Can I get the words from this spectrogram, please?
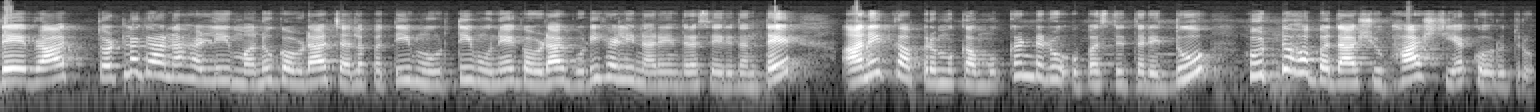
ದೇವರಾಜ್, ತೊಟ್ಲಗಾನಹಳ್ಳಿ, ಮನುಗೌಡ, ಚಲಪತಿ, ಮೂರ್ತಿ, ಮುನೇಗೌಡ, ಗುಡಿಹಳ್ಳಿ, ನರೇಂದ್ರ ಸೇರಿದಂತೆ ಅನೇಕ ಪ್ರಮುಖ ಮುಖಂಡರು ಉಪಸ್ಥಿತರಿದ್ದು ಹುಟ್ಟುಹಬ್ಬದ ಶುಭಾಶಯ ಕೋರಿದ್ರು.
